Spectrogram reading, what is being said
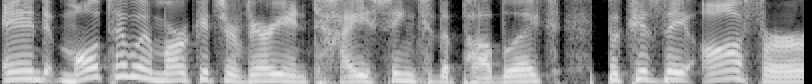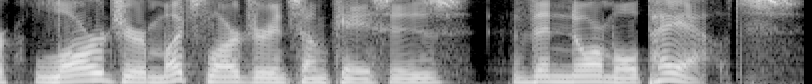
And multi-way markets are very enticing to the public because they offer larger, much larger in some cases, than normal payouts.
